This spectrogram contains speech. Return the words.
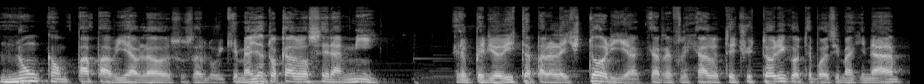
Nunca un papa había hablado de su salud y que me haya tocado ser a mí el periodista para la historia que ha reflejado este hecho histórico, te puedes imaginar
